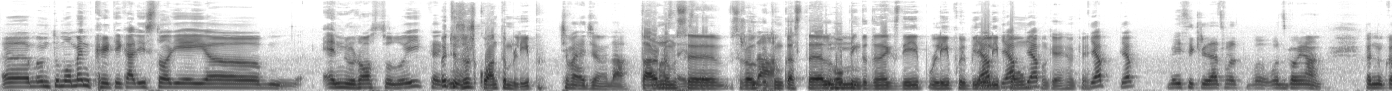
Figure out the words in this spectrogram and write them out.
Uh, într-un moment critic al istoriei uh, Enrostului, că, Păi tu nu, joci Quantum Leap, ceva de genul, da. Tarnum Asta este. se, se joacă Da. cu un castel, Mhm. hoping that the next leap, leap will be the Yep, leap yep, home. yep. Ok, ok. Yep, yep. Basically, that's what, what's going on. Pentru că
